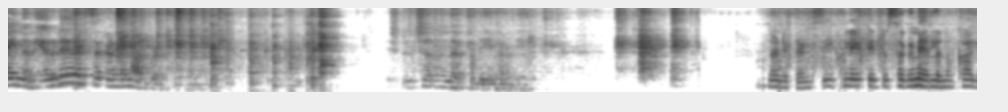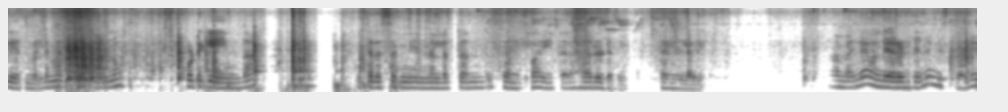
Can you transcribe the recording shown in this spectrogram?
ಫೈನಲ್, ಎರಡೇ ಎರಡು ಸೆಕೆಂಡಲ್ಲಿ ಆಗ್ಬಿಡ್ತದೆ ಎಷ್ಟು ಚಂದ ಆಗ್ತದೆ ನೋಡಿ. ನೋಡಿ ಫ್ರೆಂಡ್ಸ್ ಈ ಪ್ಲೇಟ್ ಇಟ್ಟು ಸಗಣಿ ಎಲ್ಲ ಖಾಲಿ ಆದಮೇಲೆ ಮತ್ತೆ ನಾನು ಕೊಟ್ಟಿಗೆಯಿಂದ ಈ ಥರ ಸಗಣಿಯನ್ನೆಲ್ಲ ತಂದು ಸ್ವಲ್ಪ ಈ ಥರ ಹರಡಬೇಕು, ತೆಳ್ಳಗೆ. ಆಮೇಲೆ ಒಂದು ಎರಡು ದಿನ ಬಿಸಿಲಲ್ಲಿ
